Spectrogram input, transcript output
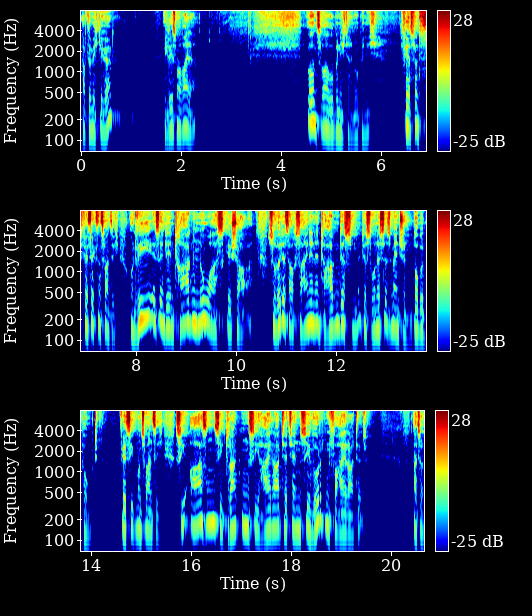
Habt ihr mich gehört? Ich lese mal weiter. Und zwar, wo bin ich denn? Wo bin ich? Vers, 5, Vers 26. Und wie es in den Tagen Noahs geschah, so wird es auch sein in den Tagen des, des Sohnes des Menschen. Doppelpunkt. Vers 27. Sie aßen, sie tranken, sie heirateten, sie wurden verheiratet. Also,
